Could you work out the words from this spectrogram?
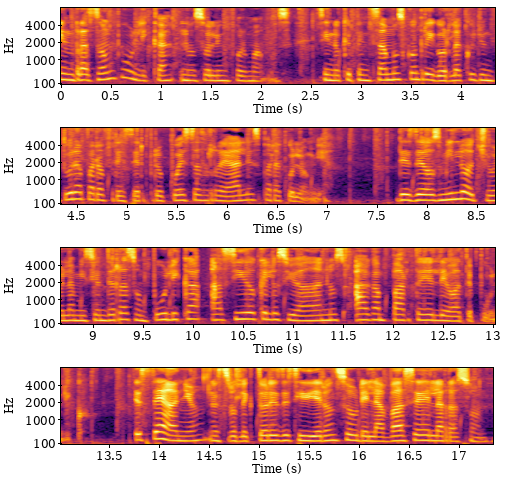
En Razón Pública no solo informamos, sino que pensamos con rigor la coyuntura para ofrecer propuestas reales para Colombia. Desde 2008, la misión de Razón Pública ha sido que los ciudadanos hagan parte del debate público. Este año, nuestros lectores decidieron sobre la base de la razón,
